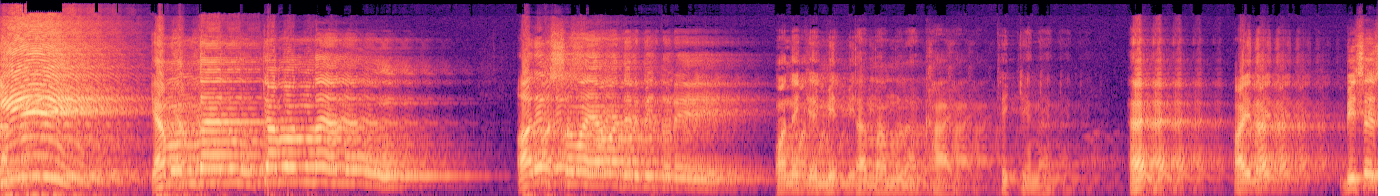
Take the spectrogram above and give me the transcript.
কি? কেমন দয়ালু কেমন দয়ালু? অনেক সময় আমাদের ভিতরে অনেকে মিথ্যা মামলা খায়, ঠিক কিনা হ্যাঁ? হয় না? বিশেষ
